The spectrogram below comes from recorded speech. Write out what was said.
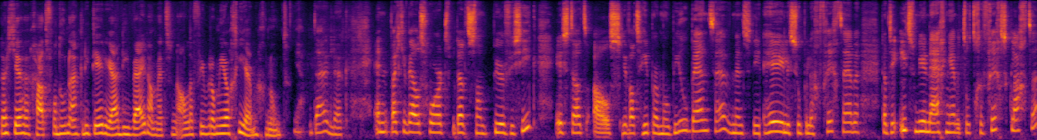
dat je gaat voldoen aan criteria die wij dan met z'n allen fibromyalgie hebben genoemd. Ja, duidelijk. En wat je wel eens hoort, dat is dan puur fysiek, is dat als je wat hypermobiel bent, hè, mensen die hele soepele gewrichten hebben, dat die iets meer neiging hebben tot gewrichtsklachten.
